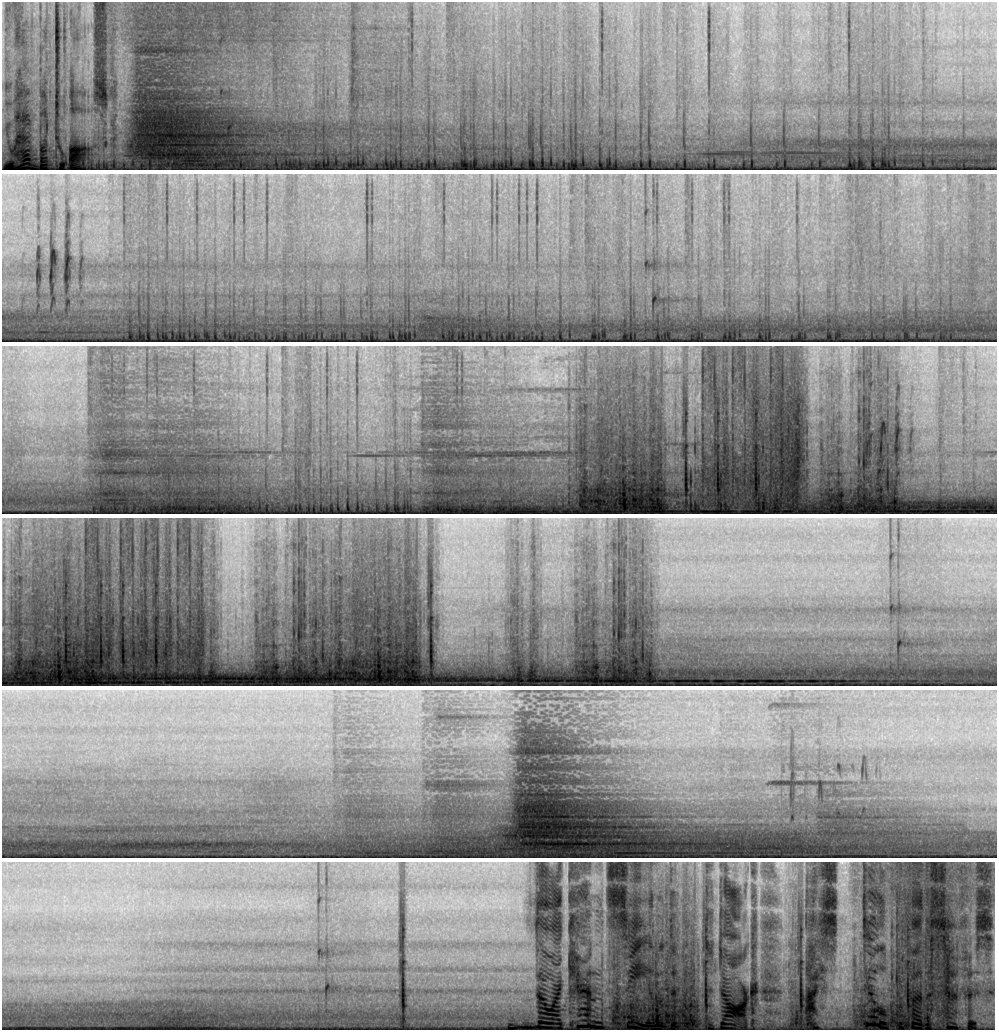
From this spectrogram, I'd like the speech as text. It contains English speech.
You have but to ask. Though I can see in the dark, I still prefer the surface.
